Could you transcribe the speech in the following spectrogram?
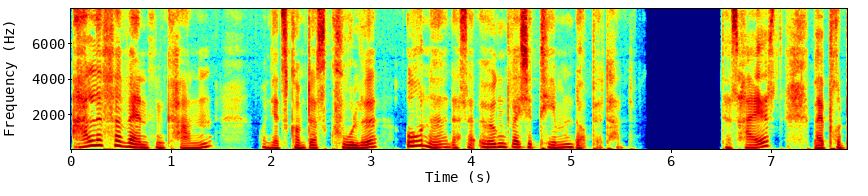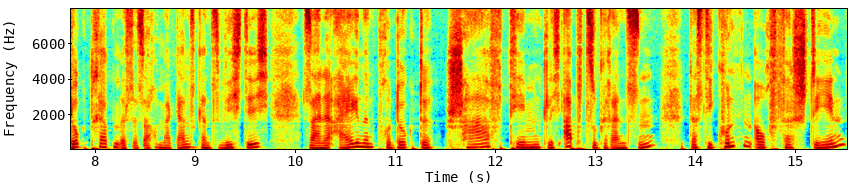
alle verwenden kann. Und jetzt kommt das Coole, ohne dass er irgendwelche Themen doppelt hat. Das heißt, bei Produkttreppen ist es auch immer ganz, ganz wichtig, seine eigenen Produkte scharf thementlich abzugrenzen, dass die Kunden auch verstehen,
